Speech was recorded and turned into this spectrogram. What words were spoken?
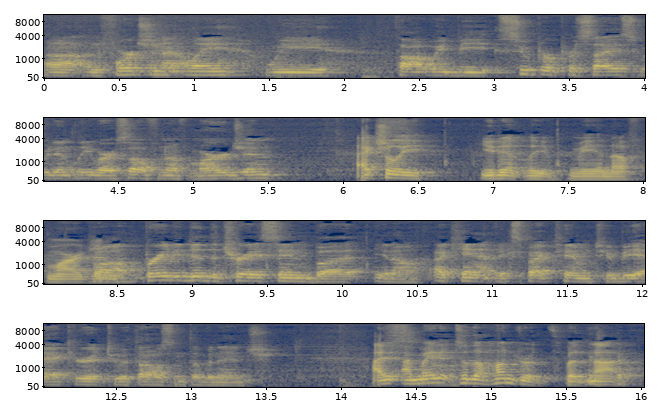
Uh, unfortunately, we thought we'd be super precise. We didn't leave ourselves enough margin. Actually, you didn't leave me enough margin. Well, Brady did the tracing, but you know I can't expect him to be accurate to a thousandth of an inch. I, I made it to the hundredth, but not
